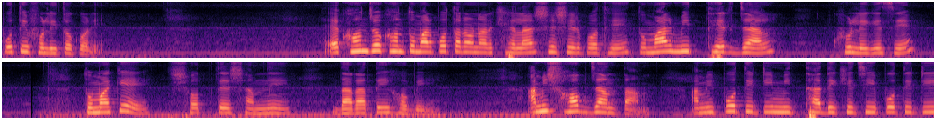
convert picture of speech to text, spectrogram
প্রতিফলিত করে। এখন যখন তোমার প্রতারণার খেলার শেষের পথে তোমার মিথ্যের জাল খুলে গেছে, তোমাকে সত্যের সামনে দাঁড়াতেই হবে। আমি সব জানতাম। আমি প্রতিটি মিথ্যা দেখেছি, প্রতিটি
